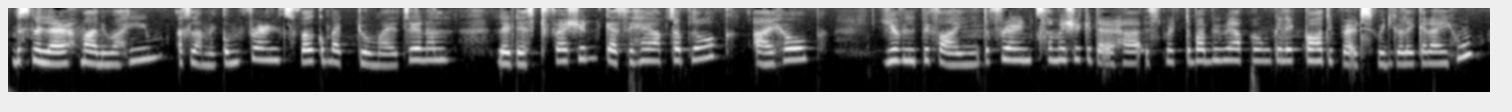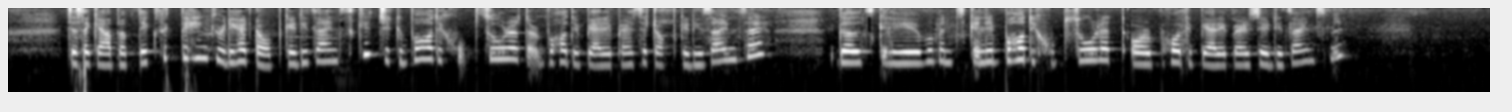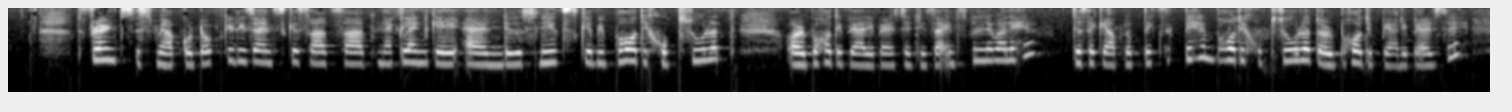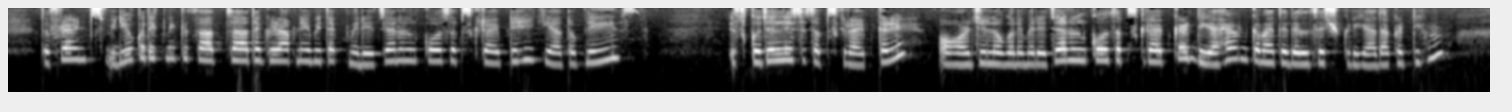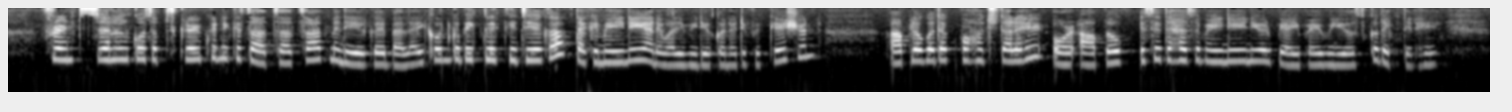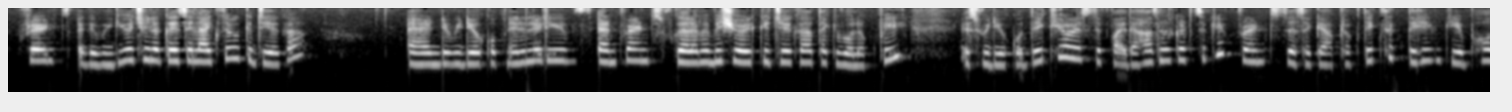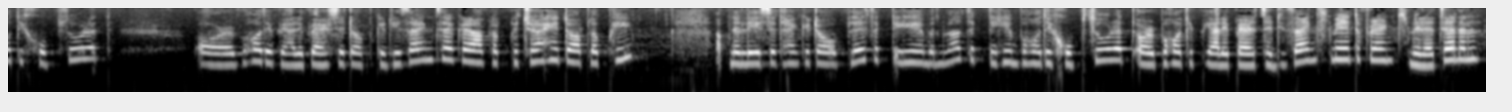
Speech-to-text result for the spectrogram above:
बिसमीम अस्सलाम friends welcome back to my channel latest fashion कैसे हैं आप सब लोग? I hope you will be fine the friends हमेशा की तरह इस मरतबा भी मैं आप लोगों के लिए एक बहुत ही पेट्स वीडियो लेकर आई हूँ। जैसे कि आप लोग देख सकते हैं कि वीडियो है टॉप के डिज़ाइंस की, जो कि बहुत ही खूबसूरत और बहुत ही प्यारे प्यारे से टॉप के डिज़ाइंस हैं। गर्ल्स के लिए वुमेंस के लिए बहुत ही खूबसूरत और बहुत ही प्यारे प्यारे से डिज़ाइंस में तो फ्रेंड्स इसमें आपको टॉप के डिज़ाइंस के साथ साथ नेकलाइन के एंड स्लीव्स के भी बहुत ही खूबसूरत और बहुत ही प्यारे प्यारे से डिज़ाइंस मिलने वाले हैं। जैसे कि आप लोग देख सकते हैं, बहुत ही खूबसूरत और बहुत ही प्यारे प्यारे से। तो फ्रेंड्स वीडियो को देखने के साथ साथ अगर आपने अभी तक मेरे चैनल को सब्सक्राइब नहीं किया तो प्लीज़ इसको जल्दी से सब्सक्राइब करें और जिन लोगों ने मेरे चैनल को सब्सक्राइब कर दिया है, उनका मैं दिल से शुक्रिया अदा करती हूँ। फ्रेंड्स, चैनल को सब्सक्राइब करने के साथ साथ साथ में दिए गए बेल आइकॉन को भी क्लिक कीजिएगा ताकि मेरी नई आने वाली वीडियो का नोटिफिकेशन आप लोगों तक पहुँचता रहे और आप लोग इसी तरह से मेरी नई नई और प्यारी प्यारी वीडियोस को देखते रहें। फ्रेंड्स, अगर वीडियो अच्छी लगे इसे लाइक ज़रूर कीजिएगा एंड वीडियो को अपने रिलेटिव्स एंड फ्रेंड्स वगैरह में भी शेयर कीजिएगा ताकि वो लोग भी इस वीडियो को देखें और इससे फ़ायदा हासिल कर सके। फ्रेंड्स जैसे कि आप लोग देख सकते हैं कि ये बहुत ही खूबसूरत और बहुत ही प्यारे प्यारे से टॉप के डिज़ाइन है। अगर आप लोग भी चाहें तो आप लोग भी अपने लिए से तरह के टॉप ले सकते हैं, बनवा सकते हैं। बहुत ही खूबसूरत और बहुत ही प्यारे प्यारे से डिज़ाइंस में तो फ्रेंड्स मेरा चैनल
